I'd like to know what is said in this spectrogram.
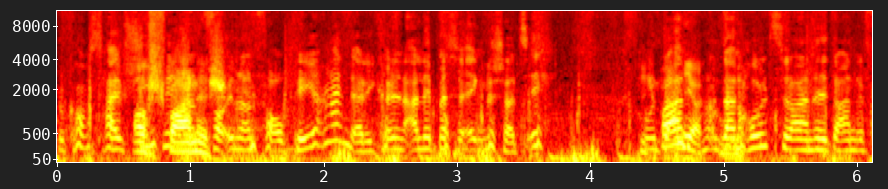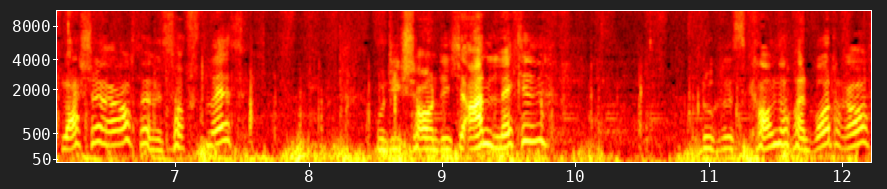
Du kommst halb Auf schief einen, Spanisch. in einen VP rein. Ja, die können alle besser Englisch als ich. Die Und dann, Spanier, und dann cool. holst du deine, deine Flasche raus, deine Softflat. Und die schauen dich an, lächeln. Und du kriegst kaum noch ein Wort raus.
